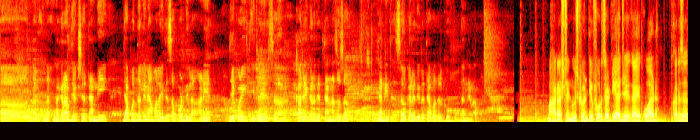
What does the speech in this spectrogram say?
न नगराध्यक्ष त्यांनी ज्या पद्धतीने आम्हाला इथे सपोर्ट दिला आणि जे कोणी इथले स कार्यकर्ते त्यांना जो स ज्यांनी सहकार्य दिलं त्याबद्दल खूप खूप धन्यवाद. महाराष्ट्र न्यूज ट्वेंटी फोरसाठी अजय गायकवाड कर्जत.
